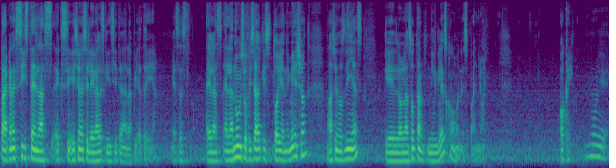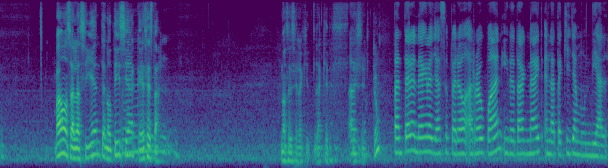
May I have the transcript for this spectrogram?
para que no existen las exhibiciones ilegales que inciten a la piratería. Ese es el, anuncio oficial que hizo Toy Animation hace unos días, que lo lanzó tanto en inglés como en español. Ok, Muy bien. vamos a la siguiente noticia, que es esta. Mm, No sé si la, qui- la quieres Ay. decir tú. Pantera Negra ya superó a Rogue One y The Dark Knight en la taquilla mundial.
